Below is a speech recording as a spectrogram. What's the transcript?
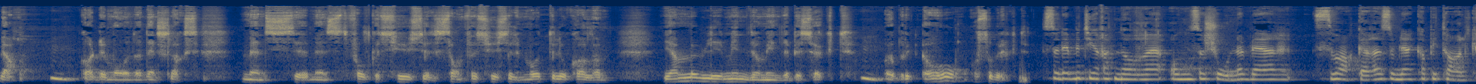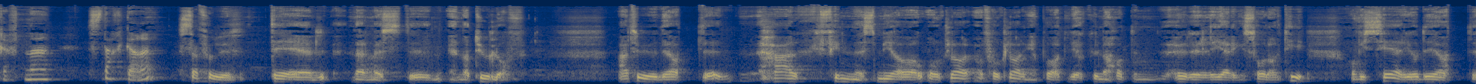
ja, Gardermoen og den slags, mens, mens Folkets hus eller Samfunnshus eller måtelokalene hjemme blir mindre og mindre besøkt, og, og også brukt. Så det betyr at når eh, organisasjonene blir svakere, så blir kapitalkreftene sterkere? Selvfølgelig. Det er nærmest eh, en naturlov. Jeg tror det at eh, her finnes mye av forklaringen på at vi har kunnet hatt en høyreregjering så lang tid. Og vi ser jo det at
